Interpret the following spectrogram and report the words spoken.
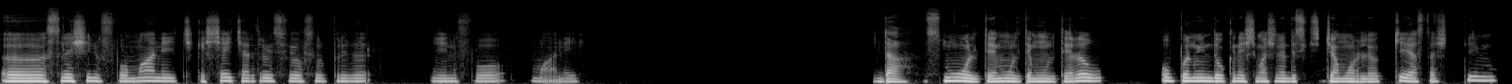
Uh, slash info money, că și aici ar trebui să fie o surpriză. Info money. Da, sunt multe, multe, multe rău. Open window când ești mașină deschizi geamurile, ok, asta știm.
